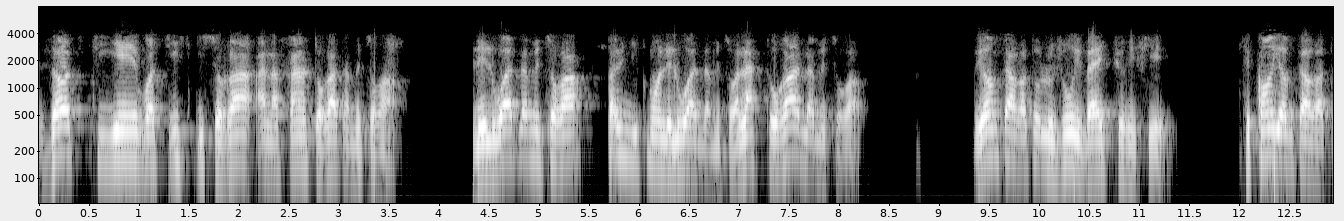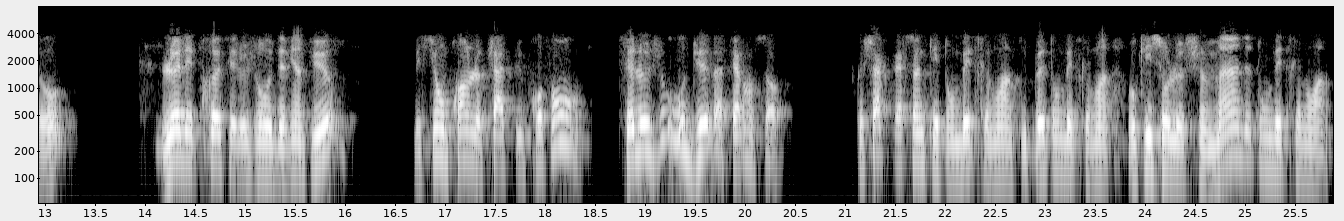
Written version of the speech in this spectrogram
Zot tiye, voici ce qui sera à la fin Torah ta Metzora. Les lois de la Metzora, pas uniquement les lois de la Metzora, la Torah de la Metzora. Yom Tarato, le jour, il va être purifié. C'est quand Yom Tarato, le lépreux, c'est le jour où il devient pur. Mais si on prend le chat plus profond, c'est le jour où Dieu va faire en sorte que chaque personne qui est tombée très loin, qui peut tomber très loin, ou qui est sur le chemin de tomber très loin,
